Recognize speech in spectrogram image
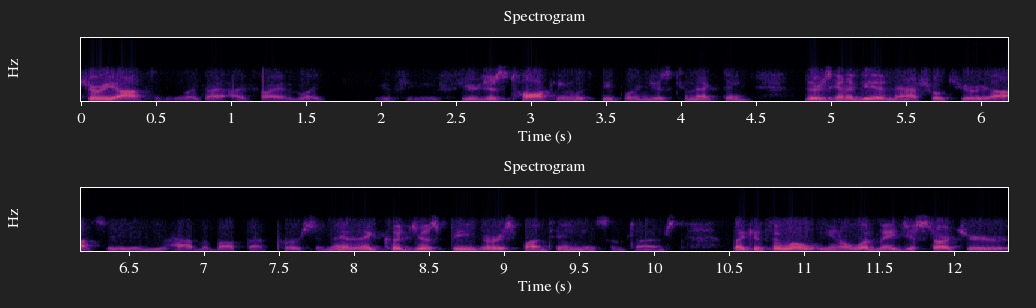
curiosity. Like I, I find like if if you're just talking with people and just connecting, there's going to be a natural curiosity that you have about that person, and it could just be very spontaneous sometimes. Like it's a well, you know, what made you start your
